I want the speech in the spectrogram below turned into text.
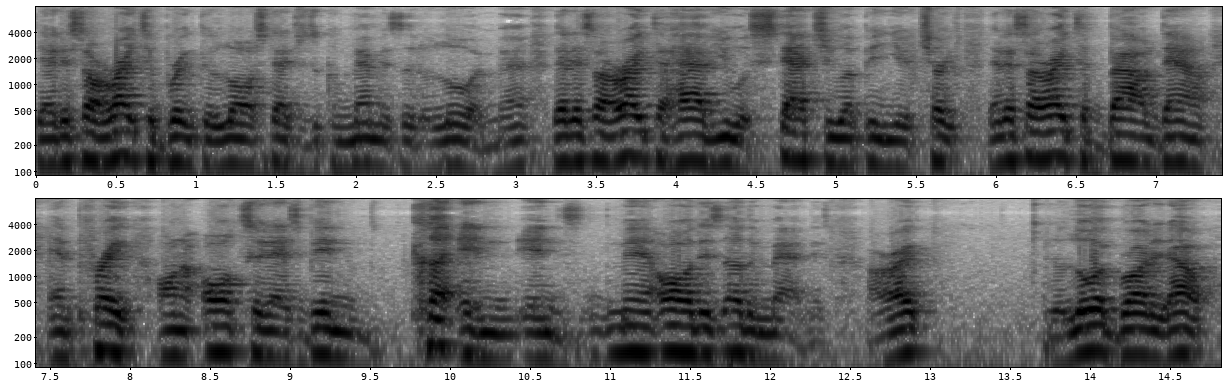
that it's all right to break the law, statutes, and commandments of the Lord, man. That it's all right to have you a statue up in your church. That it's all right to bow down and pray on an altar that's been cut and and man all this other madness. All right. The Lord brought it out,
